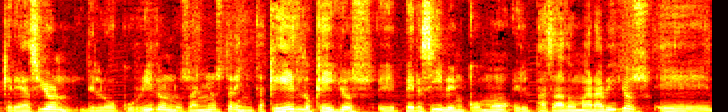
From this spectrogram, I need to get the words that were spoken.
creación de lo ocurrido en los años 30, que es lo que ellos eh, perciben como el pasado maravilloso. Eh,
